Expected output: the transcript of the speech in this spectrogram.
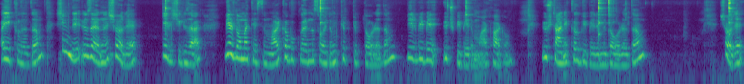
ayıkladım. Şimdi üzerine şöyle gelişi güzel bir domatesim var. Kabuklarını soydum. Küp küp doğradım. Bir biber, üç biberim var pardon. Üç tane kıl biberimi doğradım. Şöyle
